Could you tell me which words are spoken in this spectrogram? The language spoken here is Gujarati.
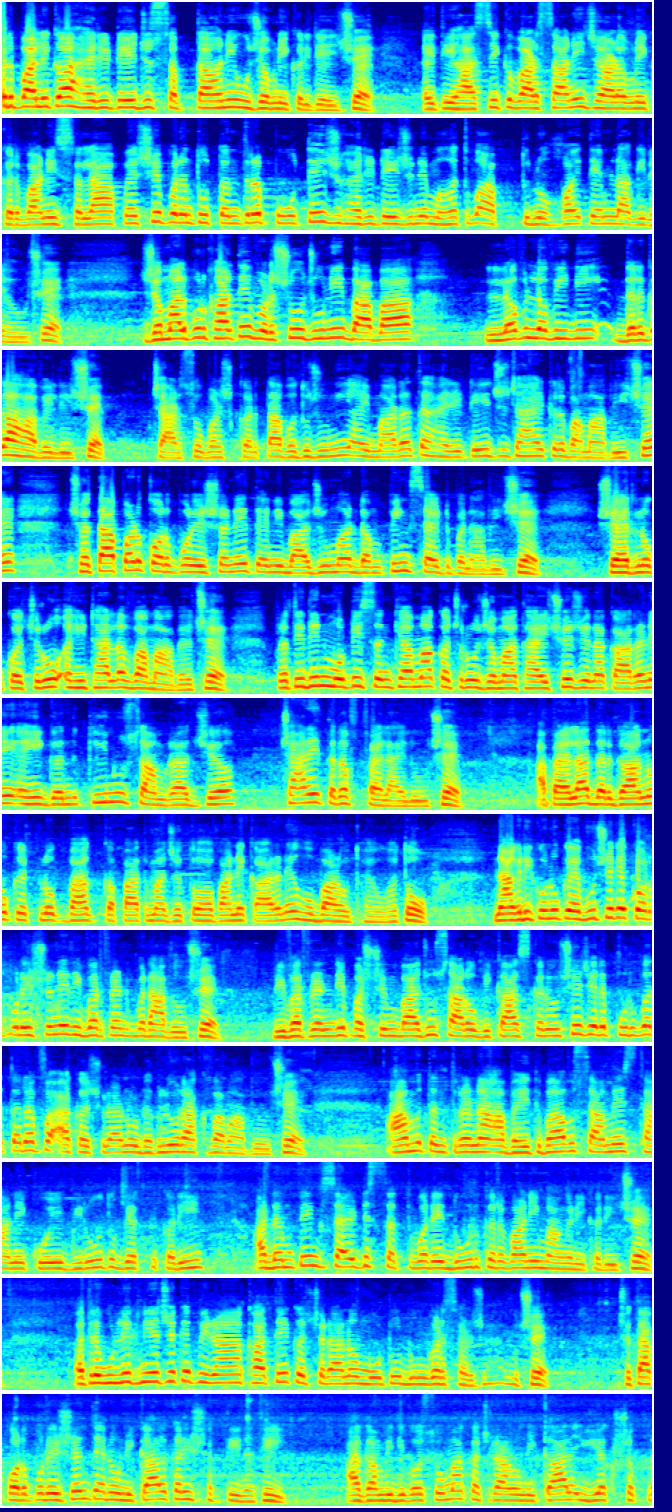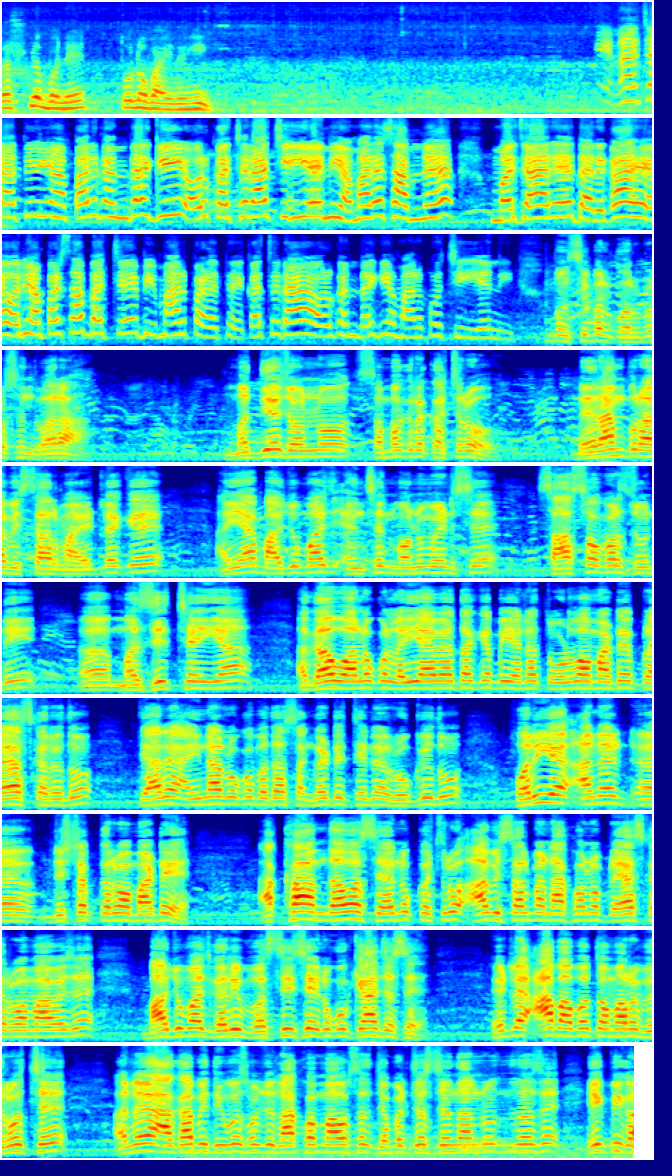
નગરપાલિકા હેરિટેજ સપ્તાહની ઉજવણી કરી રહી છે. ઐતિહાસિક વારસાની જાળવણી કરવાની સલાહ આપે છે, પરંતુ તંત્ર પોતે જ હેરિટેજને મહત્વ આપતું હોય તેમ લાગી રહ્યું છે. જમાલપુર ખાતે વર્ષો જૂની બાબા લવલવીની દરગાહ આવેલી છે. ચારસો વર્ષ કરતાં વધુ જૂની આ ઇમારત હેરિટેજ જાહેર કરવામાં આવી છે, છતાં પણ કોર્પોરેશને તેની બાજુમાં ડમ્પિંગ સાઇટ બનાવી છે. શહેરનો કચરો અહીં ઠાલવવામાં આવે છે. પ્રતિદિન મોટી સંખ્યામાં કચરો જમા થાય છે, જેના કારણે અહીં ગંદકીનું સામ્રાજ્ય ચારે તરફ ફેલાયેલું છે. આ પહેલા દરગાહનો કેટલોક ભાગ કપાતમાં જતો હોવાને કારણે હોબાળો થયો હતો. નાગરિકોનું કહેવું છે કે કોર્પોરેશને રિવરફ્રન્ટ બનાવ્યું છે. રિવરફ્રન્ટની પશ્ચિમ બાજુ સારો વિકાસ કર્યો છે, જ્યારે પૂર્વ તરફ આ કચરાનો ઢગલો રાખવામાં આવ્યો છે. આમ તંત્રના આ ભેદભાવ સામે સ્થાનિકોએ વિરોધ વ્યક્ત કરી આ ડમ્પિંગ સાઇટ સત્વરે દૂર કરવાની માંગણી કરી છે. અત્રે ઉલ્લેખનીય છે કે પીરાણા ખાતે કચરાનો મોટો ડુંગર સર્જાયો છે છતાં કોર્પોરેશન તેનો નિકાલ કરી શકતી નથી આગામી દિવસોમાં કચરાનો નિકાલ યક્ષ પ્રશ્ન બને તો નવાય નહીં कहना चाहती हूँ यहाँ पर गंदगी और कचरा चाहिए नहीं हमारे सामने मजार है दरगाह है और यहाँ पर सब बच्चे बीमार पड़े थे कचरा और गंदगी हमारे को चाहिए नहीं મ્યુનિસિપલ કોર્પોરેશન દ્વારા મધ્ય ઝોનનો સમગ્ર કચરો બહેરામપુરા વિસ્તારમાં. એટલે કે અહીંયા બાજુમાં જ એન્શિયન્ટ મોન્યુમેન્ટ છે. સાતસો વર્ષ જૂની મસ્જિદ છે અહીંયા. અગાઉ આ લોકો લઈ આવ્યા હતા કે ભાઈ એને તોડવા માટે પ્રયાસ કર્યો હતો. ત્યારે અહીંના લોકો બધા સંગઠિત થઈને રોક્યું હતું. ફરી આને ડિસ્ટર્બ કરવા માટે આખા અમદાવાદ શહેરનો કચરો આ વિસ્તારમાં નાખવાનો પ્રયાસ કરવામાં આવે છે. બાજુમાં જ ગરીબ વસ્તી છે, એ લોકો ક્યાં જશે? એટલે આ બાબતો અમારો વિરોધ છે. અને આગામી દિવસોમાં જો નાખવામાં આવશે, જબરજસ્ત જનાનું થશે. એક બી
